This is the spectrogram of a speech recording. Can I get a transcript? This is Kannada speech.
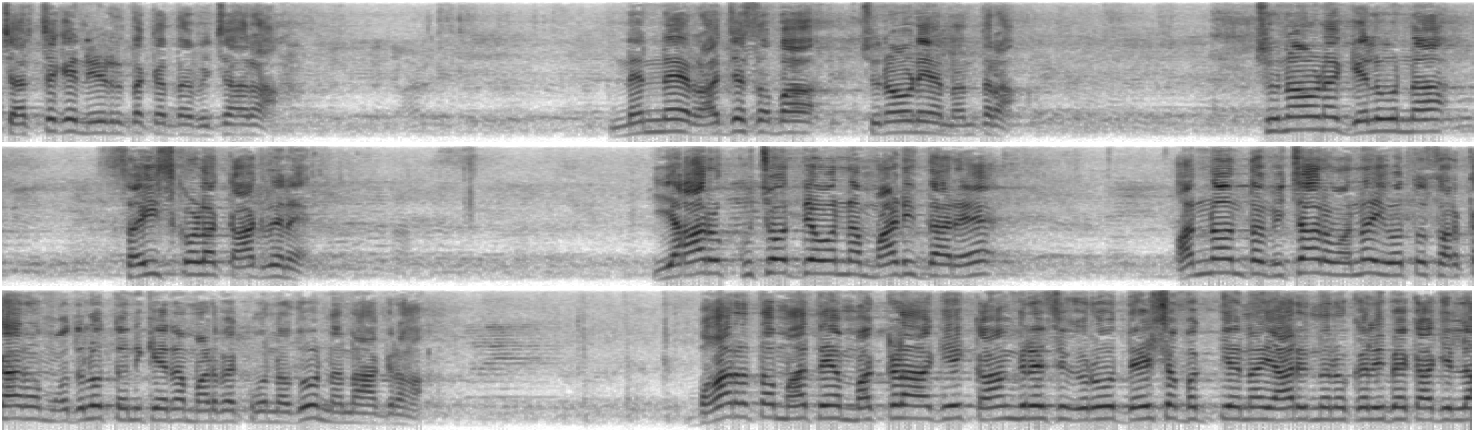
ಚರ್ಚೆಗೆ ನೀಡಿರ್ತಕ್ಕಂಥ ವಿಚಾರ ನಿನ್ನೆ ರಾಜ್ಯಸಭಾ ಚುನಾವಣೆಯ ನಂತರ ಚುನಾವಣಾ ಗೆಲುವನ್ನ ಸಹಿಸ್ಕೊಳ್ಳಕ್ಕಾಗ್ದೇನೆ ಯಾರು ಕುಚೋದ್ಯವನ್ನ ಮಾಡಿದ್ದಾರೆ ಅನ್ನೋಂಥ ವಿಚಾರವನ್ನ ಇವತ್ತು ಸರ್ಕಾರ ಮೊದಲು ತನಿಖೆಯನ್ನು ಮಾಡಬೇಕು ಅನ್ನೋದು ನನ್ನ ಆಗ್ರಹ. ಭಾರತ ಮಾತೆಯ ಮಕ್ಕಳಾಗಿ ಕಾಂಗ್ರೆಸ್ಸಿಗರು ದೇಶಭಕ್ತಿಯನ್ನ ಯಾರಿಂದನೂ ಕಲಿಬೇಕಾಗಿಲ್ಲ.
